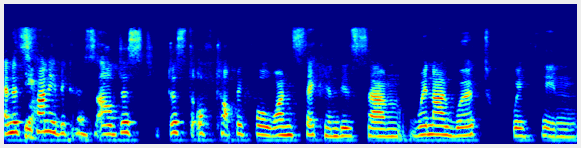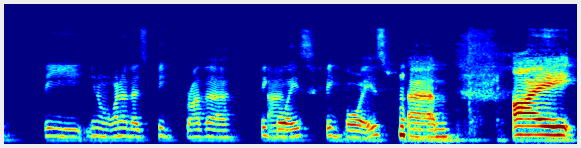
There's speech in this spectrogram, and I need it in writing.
And it's Yeah. funny because I'll just just off topic for one second is um when I worked within the you know one of those big brother Big um, boys. big boys um I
